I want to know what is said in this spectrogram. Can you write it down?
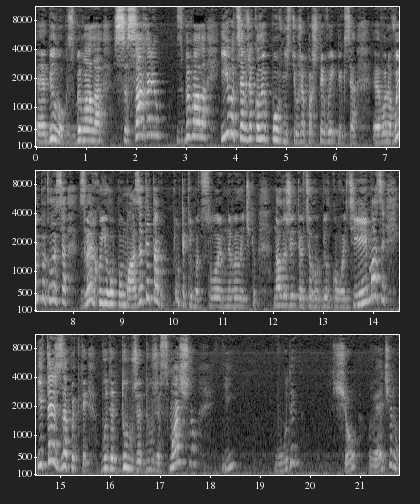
е, білок збивала з сахарем, збивала, і оце вже коли повністю вже пошти випікся, е, воно випеклося, зверху його помазати, так, ну, таким от слоєм невеличким, наложити оцього білкової цієї маси і теж запекти. Буде дуже-дуже смачно і буде що вечором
